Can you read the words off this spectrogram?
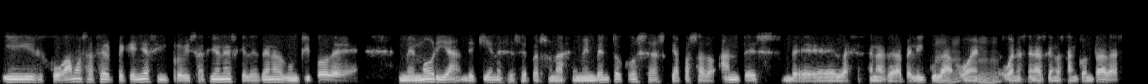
y jugamos a hacer pequeñas improvisaciones que les den algún tipo de memoria de quién es ese personaje. Me invento cosas que ha pasado antes de las escenas de la película Ujú, o, en, o en escenas que no están contadas.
